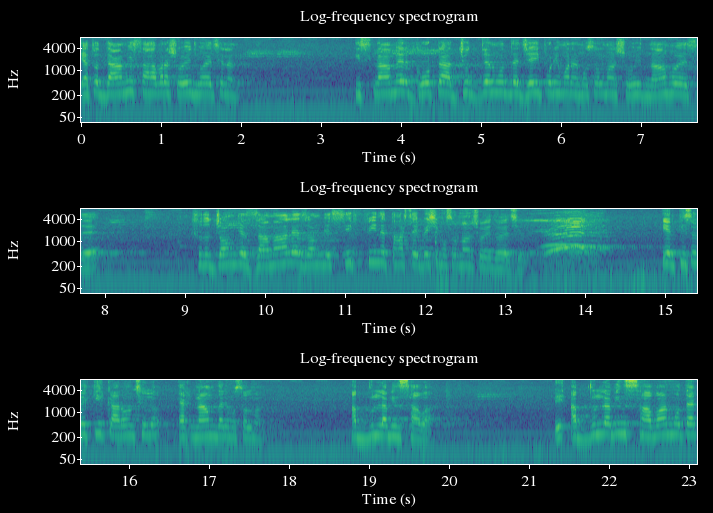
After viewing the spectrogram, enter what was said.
এত দামি সাহাবারা শহীদ হয়েছিলেন। ইসলামের গোটা যুদ্ধের মধ্যে যেই পরিমাণের মুসলমান শহীদ না হয়েছে শুধু জঙ্গে জামালে, জঙ্গে সিফিনে তার চেয়ে বেশি মুসলমান শহীদ হয়েছিল। এর পিছনে কি কারণ ছিল? এক নামদারি মুসলমান, আবদুল্লাহ বিন সাওয়া। এই আবদুল্লাহ বিন সাওয়ার মতো এক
